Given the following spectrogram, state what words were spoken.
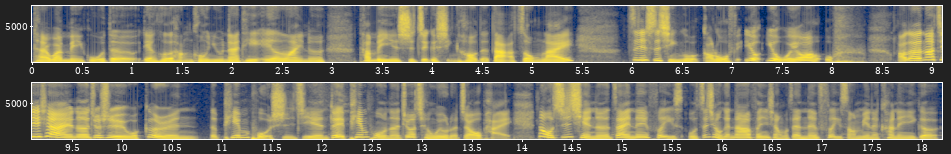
台湾、美国的联合航空 United Airline 呢，他们也是这个型号的大宗。来，这件事情我搞了，我又又我又要我 好的。那接下来呢，就是我个人的偏颇时间。对，偏颇呢就要成为我的招牌。那我之前呢在 Netflix，我之前有跟大家分享，我在 Netflix 上面呢看了一个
